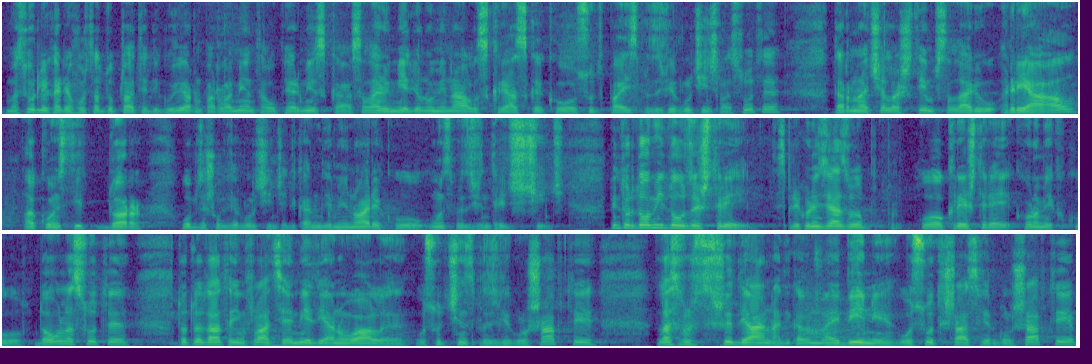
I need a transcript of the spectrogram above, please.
măsurile care au fost adoptate de guvern, Parlament, au permis ca salariul mediu nominal să crească cu 114,5%, dar în același timp salariul real a constituit doar 88,5%, adică în diminuare cu 11,35%. Pentru 2023 se preconizează o, o creștere economică cu 2%, totodată inflația medie anuală 115,7%, la sfârșit de an, adică mai bine 106,7,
